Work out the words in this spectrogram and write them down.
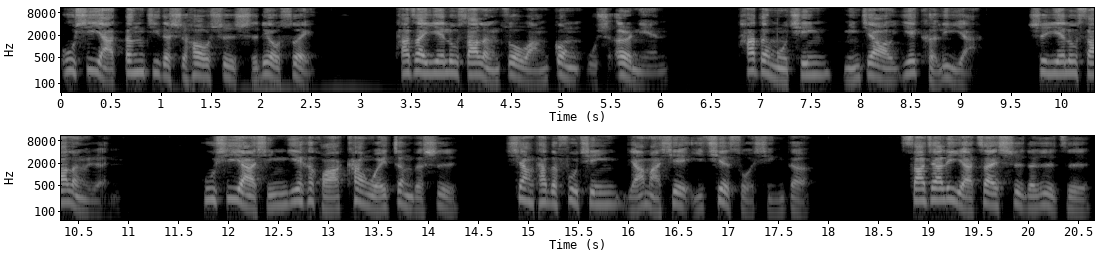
乌西亚登基的时候是十六岁，他在耶路撒冷做王共五十二年。他的母亲名叫耶可利亚，是耶路撒冷人。乌西雅行耶和华看为正的事，像他的父亲亚玛谢一切所行的。撒加利亚在世的日子，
